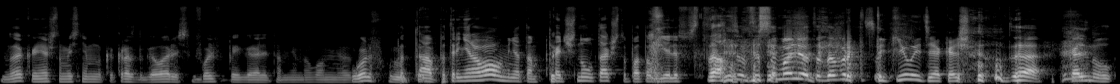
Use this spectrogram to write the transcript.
Да, конечно, мы с ним как раз договаривались, в гольф поиграли там немного. Он меня Гольф? Ну, ты- А, потренировал меня там, качнул так, что потом еле встал, до самолета добраться. Текилой тебя качнул. Да, кольнул.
